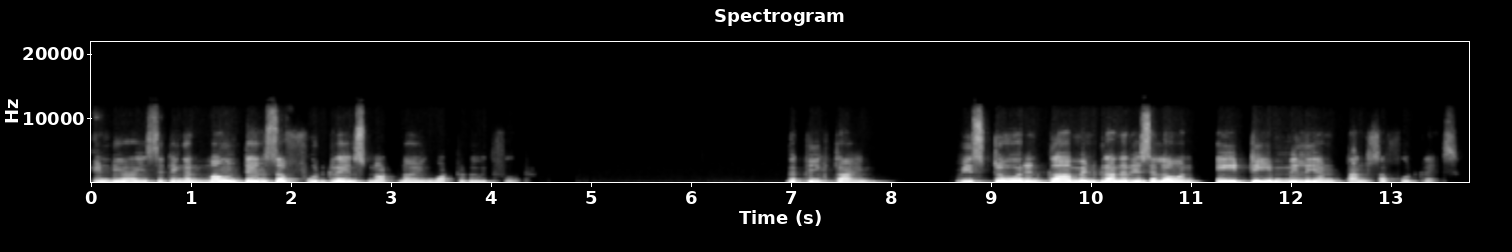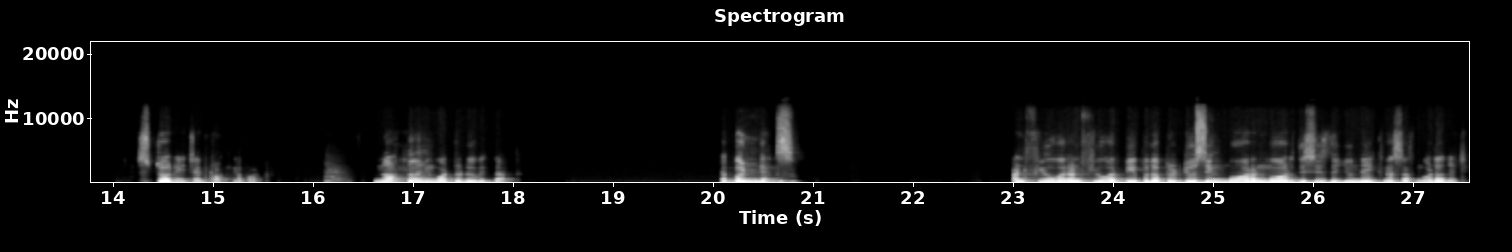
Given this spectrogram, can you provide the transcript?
India is sitting on mountains of food grains, not knowing what to do with food. The peak time, we store in government granaries alone 80 million tons of food grains. Storage, I'm talking about. Not knowing what to do with that. Abundance. And fewer and fewer people are producing more and more. This is the uniqueness of modernity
